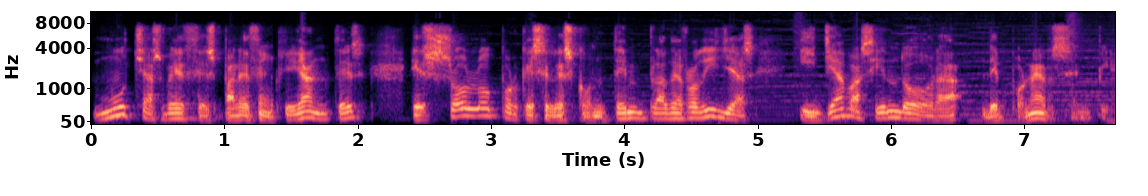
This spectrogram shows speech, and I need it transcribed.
muchas veces parecen gigantes, es solo porque se les contempla de rodillas y ya va siendo hora de ponerse en pie.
